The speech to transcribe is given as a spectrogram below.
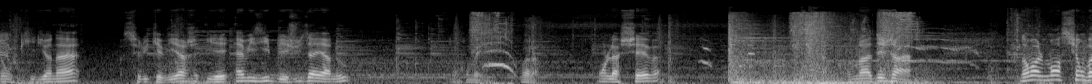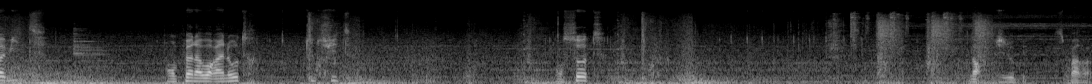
Donc il y en a un, celui qui est vierge, il est invisible et juste derrière nous. Donc on met, voilà, on l'achève. On en a déjà un. Normalement si on va vite, on peut en avoir un autre tout de suite. On saute. Non, j'ai loupé, c'est pas grave.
